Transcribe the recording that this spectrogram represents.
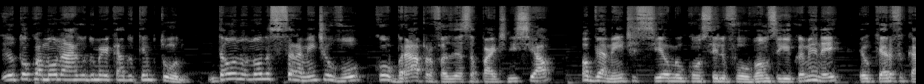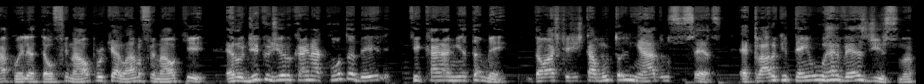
Eu estou com a mão na água do mercado o tempo todo. Então, não necessariamente eu vou cobrar para fazer essa parte inicial, Obviamente, se o meu conselho for vamos seguir com o M&A, eu quero ficar com ele até o final, porque é lá no final que é no dia que o dinheiro cai na conta dele que cai na minha também. Então acho que a gente está muito alinhado no sucesso. É claro que tem o revés disso, né?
